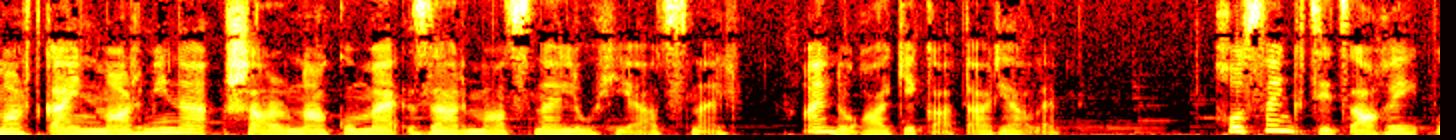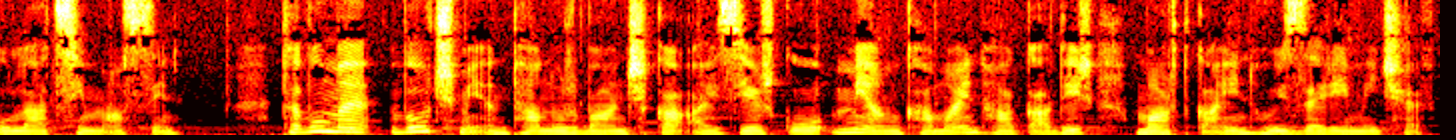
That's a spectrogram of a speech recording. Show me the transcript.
Մարդկային մարմինը շարունակում է զարմացնել ու հիացնել։ Այն ուղակի կատարյալ է։ Խոսենք ծիծաղի ու լացի մասին։ Թվում է ոչ մի ընդհանուր բան չկա այս երկու միանգամայն հակադիր մարդկային հույզերի միջև,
